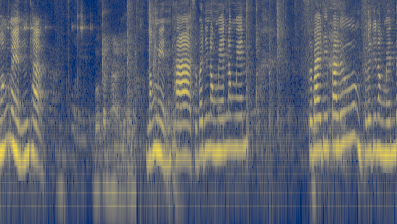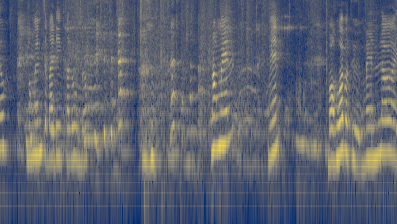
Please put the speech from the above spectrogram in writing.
น้องเหม็นค่ะ บ่กันหายแล้วก็ไม่น้องเหม็นค่ะสบายดีน้องเหม็นน้องเหม็นสบายดีปลาลุงสบายดีน้องเหม็นดูน้องเหม็นสบายดีปลาลุงดูน้องเหม็นเหม็นบอกหัวบ่ถึงเหม็นเลย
